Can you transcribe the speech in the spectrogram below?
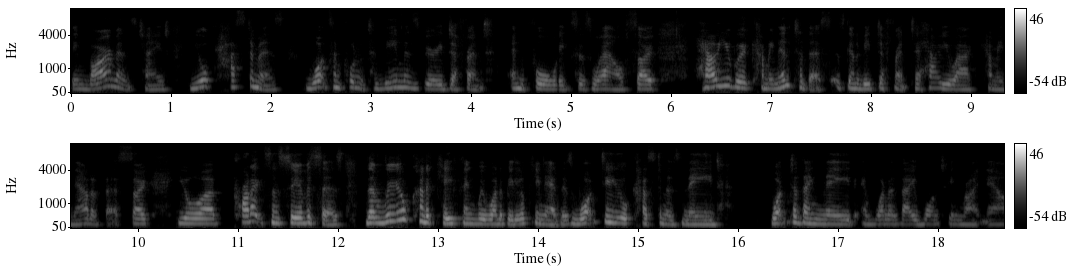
the environment's changed, your customers what's important to them is very different in four weeks as well. So how you were coming into this is going to be different to how you are coming out of this. So your products and services, the real kind of key thing we want to be looking at is what do your customers need? What do they need and what are they wanting right now?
